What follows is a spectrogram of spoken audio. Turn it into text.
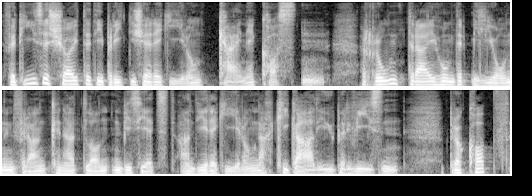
Für dieses scheute die britische Regierung keine Kosten. Rund 300 Millionen Franken hat London bis jetzt an die Regierung nach Kigali überwiesen. Pro Kopf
